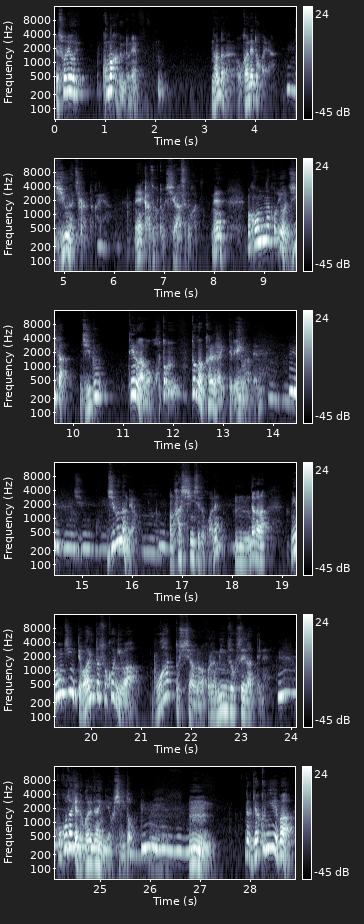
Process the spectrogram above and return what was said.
じゃあそれを細かく言うとねなんだろうなお金とかや自由な時間とかや、ね、家族との幸せとかね、まあ、こんなこと要は自我自分っていうのがもうほとんどが彼らが言ってるエイムなんだよね。自分。なんだよ。あの発信してるとこはね、うん、だから日本人って割とそこにはぼわっとしちゃうのはこれが民族性があってねここだけは抜かれてないんだよ不思議と。うん。だから逆に言えば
